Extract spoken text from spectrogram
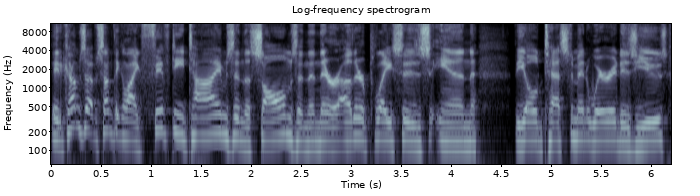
It comes up something like 50 times in the Psalms, and then there are other places in the Old Testament where it is used.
